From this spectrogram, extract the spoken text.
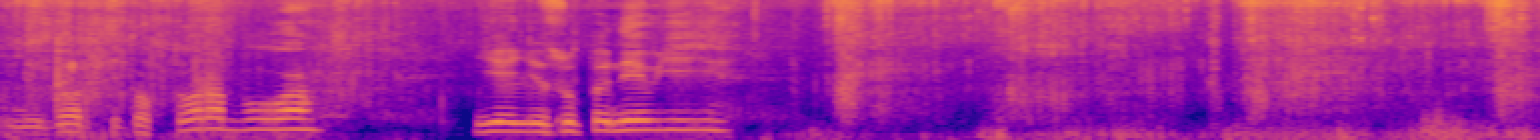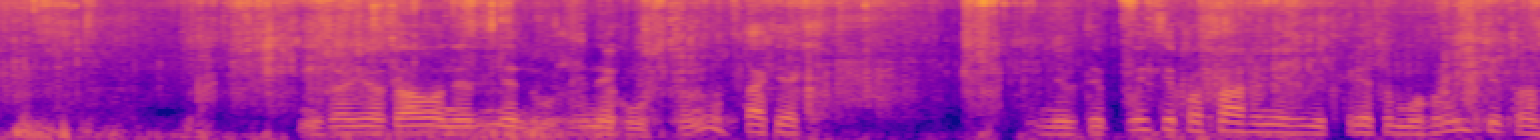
Помідорки доктора була, єлі зупинив її. Зав'язало не, не дуже, не густо. Ну, так як не в теплиці посаджений, в відкритому ґрунті, то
